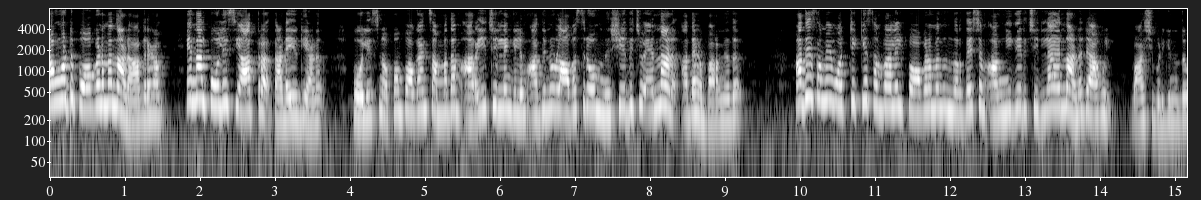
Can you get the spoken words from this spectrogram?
അങ്ങോട്ട് പോകണമെന്നാണ് ആഗ്രഹം. എന്നാൽ പോലീസ് യാത്ര തടയുകയാണ്. പോലീസിനൊപ്പം പോകാൻ സമ്മതം അറിയിച്ചില്ലെങ്കിലും അതിനുള്ള അവസരവും നിഷേധിച്ചു എന്നാണ് അദ്ദേഹം പറഞ്ഞത്. അതേസമയം ഒറ്റയ്ക്ക് സംവാലിൽ പോകണമെന്ന നിർദ്ദേശം അംഗീകരിച്ചില്ല എന്നാണ് രാഹുൽ വാശി പിടിക്കുന്നത്.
